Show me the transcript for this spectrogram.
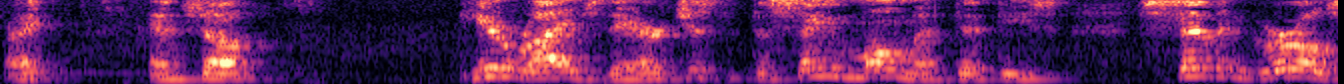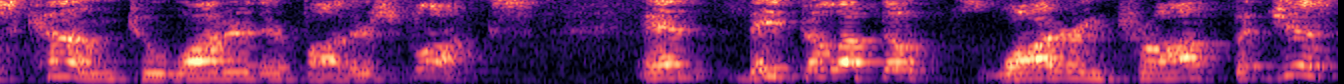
right? And so he arrives there just at the same moment that these seven girls come to water their father's flocks. And they fill up the watering trough, but just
